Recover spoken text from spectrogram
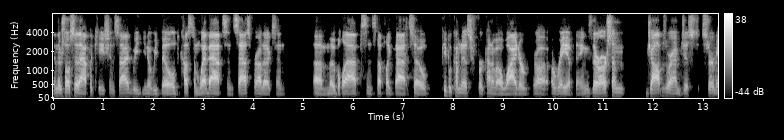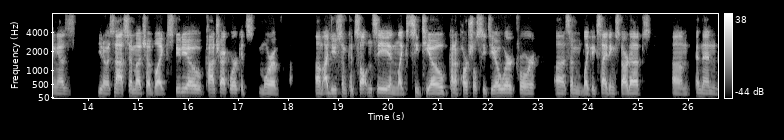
and there's also the application side. We, you know, we build custom web apps and SaaS products and um, mobile apps and stuff like that. So people come to us for kind of a wider uh, array of things. There are some jobs where I'm just serving as, you know, it's not so much of like studio contract work. It's more of um, I do some consultancy and like CTO, kind of partial CTO work for uh, some like exciting startups. Um, and then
